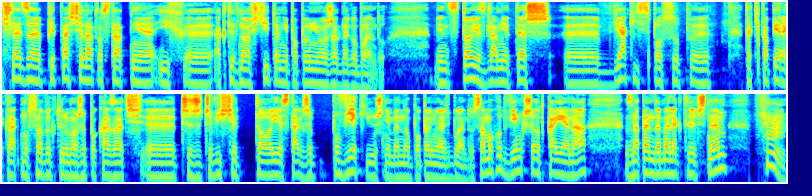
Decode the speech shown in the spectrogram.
e, śledzę 15 lat ostatnie ich e, aktywności, to nie popełniło żadnego błędu. Więc to jest dla mnie też w jakiś sposób taki papierek lakmusowy, który może pokazać, czy rzeczywiście to jest tak, że po wieki już nie będą popełniać błędu. Samochód większy od Cayena z napędem elektrycznym. Hmm.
